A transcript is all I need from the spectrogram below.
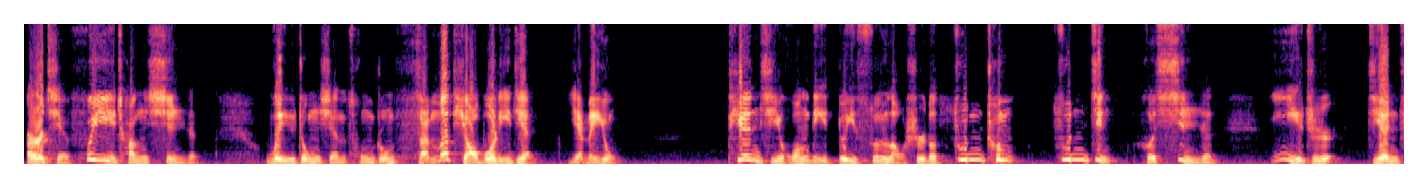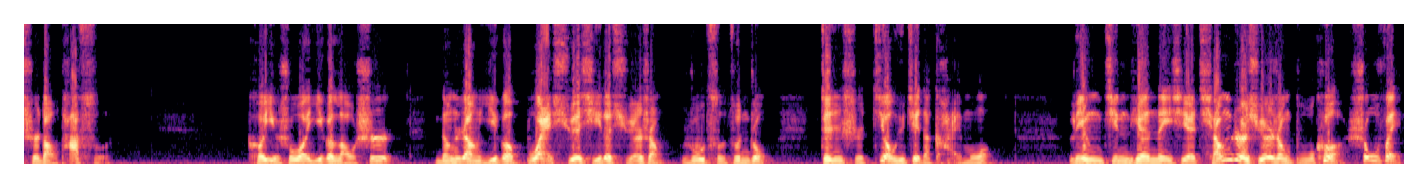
而且非常信任。魏忠贤从中怎么挑拨离间也没用。天启皇帝对孙老师的尊称、尊敬和信任，一直。坚持到他死。可以说，一个老师能让一个不爱学习的学生如此尊重，真是教育界的楷模，令今天那些强制学生补课收费、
